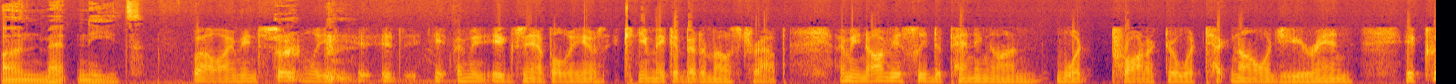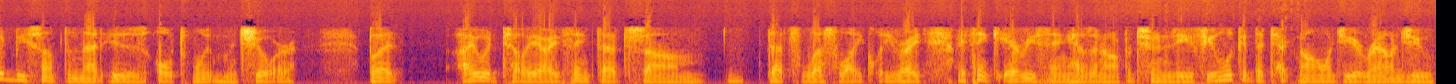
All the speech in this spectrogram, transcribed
unmet needs? Well, I mean, certainly. It, it, I mean, example. You know, can you make a better mousetrap? I mean, obviously, depending on what product or what technology you're in, it could be something that is ultimately mature. But I would tell you, I think that's um, that's less likely, right? I think everything has an opportunity. If you look at the technology around you,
